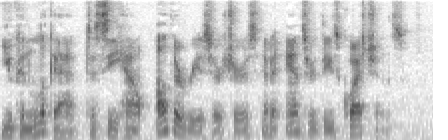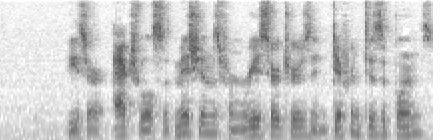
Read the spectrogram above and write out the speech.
you can look at to see how other researchers have answered these questions. These are actual submissions from researchers in different disciplines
